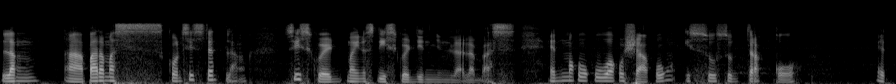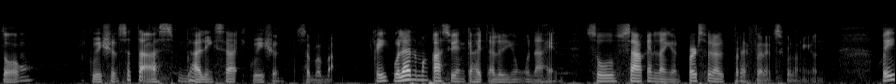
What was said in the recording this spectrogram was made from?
lang uh, para mas consistent lang, c squared minus d squared din yung lalabas. And makukuha ko siya kung isusubtract ko itong equation sa taas galing sa equation sa baba. Okay? Wala namang kaso yan kahit ano yung unahin. So, sa akin lang yun. Personal preference ko lang yun. Okay?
